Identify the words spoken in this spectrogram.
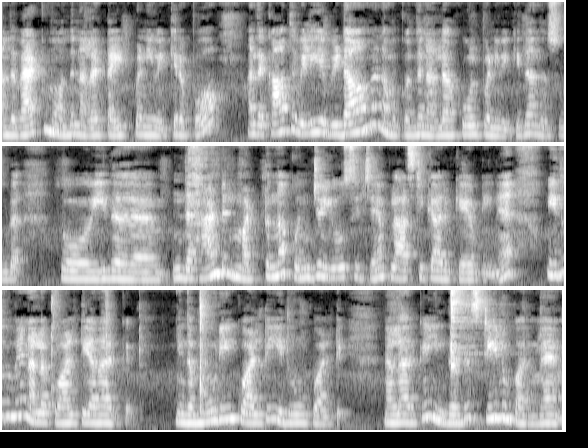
அந்த வேக்குமை வந்து நல்லா டைட் பண்ணி வைக்கிறப்போ அந்த காற்றை வெளியே விடாமல் நமக்கு வந்து நல்லா ஹோல்ட் பண்ணி வைக்குது அந்த சூடை. ஸோ இதை இந்த ஹேண்டில் மட்டும்தான் கொஞ்சம் யோசித்தேன் பிளாஸ்டிக்காக இருக்கே அப்படின்னு. இதுவுமே நல்ல குவாலிட்டியாக தான் இருக்குது இந்த மூடியும் குவாலிட்டி இதுவும் குவாலிட்டி நல்லா இருக்கு. இந்த இது ஸ்டீலும் பாருங்களேன்.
